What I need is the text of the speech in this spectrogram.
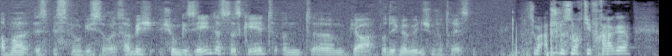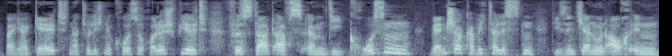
aber es ist wirklich so. Das habe ich schon gesehen, dass das geht und ähm, ja, würde ich mir wünschen für Dresden. Zum Abschluss noch die Frage, weil ja Geld natürlich eine große Rolle spielt für Startups. Ähm, die großen Venture-Kapitalisten, die sind ja nun auch in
